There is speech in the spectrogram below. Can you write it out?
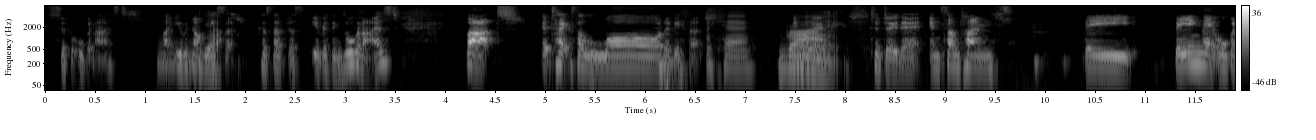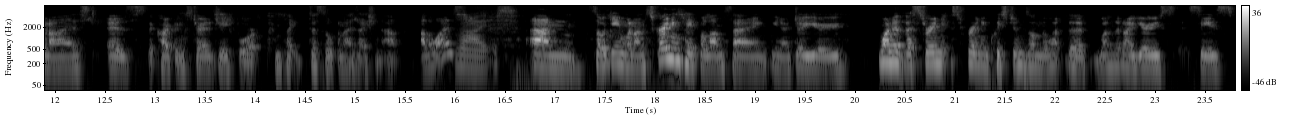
super organized. Like you would not Yeah. guess it because they've just everything's organized, but it takes a lot of effort Okay. Right. to do that. And sometimes the being that organized is the coping strategy for complete disorganization otherwise. Right. Um, so again, when I'm screening people, I'm saying, you know, do you? One of the screening questions on the one, the one that I use says,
